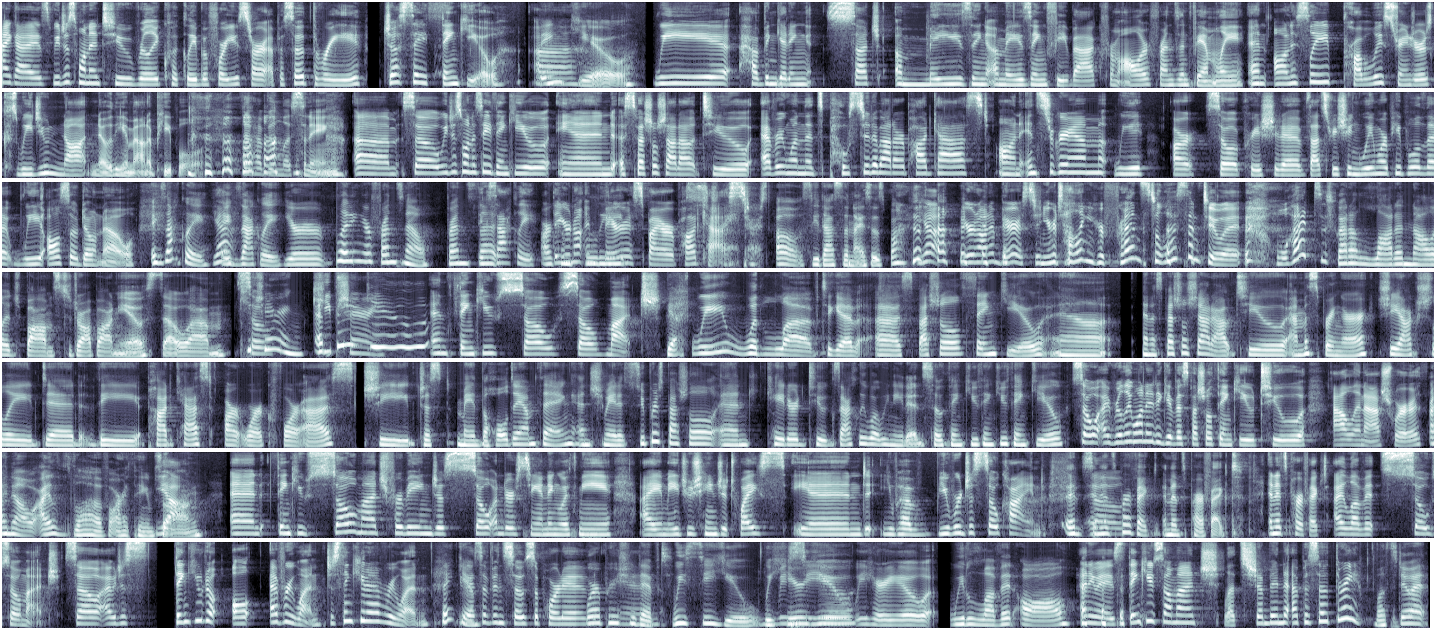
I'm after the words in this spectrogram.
Hi, guys. We just wanted to really quickly, before you start episode three, just say thank you. Thank Uh, you. We have been getting such amazing, amazing feedback from all our friends and family, and honestly, probably strangers, because we do not know the amount of people that have been listening. Um, so we just want to say thank you and a special shout out to everyone that's posted about our podcast on Instagram. We are so appreciative. That's reaching way more people that we also don't know. Exactly. Yeah. Exactly. You're letting your friends know. Friends that Exactly. are That you're not embarrassed by our podcast. strangers. Oh, see, that's the nicest part. yeah, you're not embarrassed and you're telling your friends to listen to it. What? We've got a lot of knowledge bombs to drop on you. So um keep So sharing. And keep thank sharing. you. And thank you so, so much. Yes. We would love to give a special thank you uh, and a special shout out to Emma Springer. She actually did the podcast artwork for us. She just made the whole damn thing and she made it super special and catered to exactly what we needed. So thank you, thank you, thank you. So I really wanted to give a special thank you to Alan Ashworth. I know, I love our theme Yeah. And thank you so much for being just so understanding with me. I made you change it twice and you have you were just so kind. And, and it's perfect. And it's perfect. and it's perfect. I love it so so much. So I would just thank you to all everyone. Just thank you to everyone. Thank You you. guys have been so supportive. We're appreciative. We see you. We, We hear see you. We hear you. We love it all. Anyways, thank you so much. Let's jump into episode three. Let's do it.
